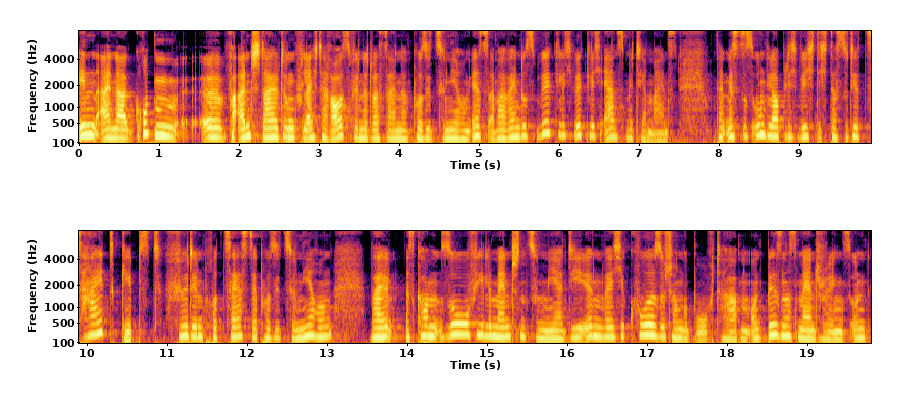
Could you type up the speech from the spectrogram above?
in einer Gruppenveranstaltung äh, vielleicht herausfindet, was seine Positionierung ist. Aber wenn du es wirklich, wirklich ernst mit dir meinst, dann ist es unglaublich wichtig, dass du dir Zeit gibst für den Prozess der Positionierung, weil es kommen so viele Menschen zu mir, die irgendwelche Kurse schon gebucht haben und Business Mentorings und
